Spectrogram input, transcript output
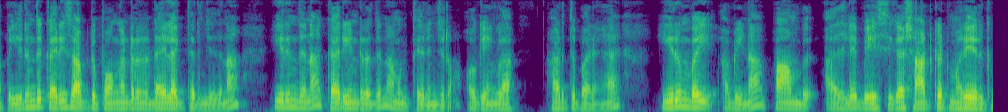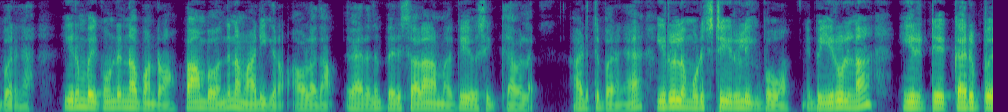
அப்போ இருந்து கறி சாப்பிட்டு போங்கன்ற டைலாக் தெரிஞ்சதுன்னா இருந்துனா கறின்றது நமக்கு தெரிஞ்சிடும் ஓகேங்களா? அடுத்து பாருங்க. இரும்பை அப்படின்னா பாம்பு. அதிலே பேசிக்காக ஷார்ட்கட் மாதிரியே இருக்குது பாருங்க. இரும்பை கொண்டு என்ன பண்ணுறோம் பாம்பை வந்து நம்ம அடிக்கிறோம். அவ்வளோதான் வேறு எதுவும் பெருசாலாம் நமக்கு யோசிக்க தேவையில்ல. அடுத்து பாருங்க. இருளை முடிச்சுட்டு இருளிக்கு போவோம். இப்போ இருள்னா இருட்டு கருப்பு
